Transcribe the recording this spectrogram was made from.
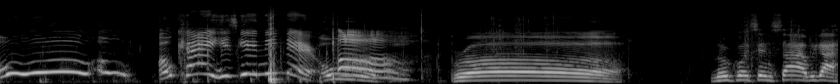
Ooh, ooh. Okay, he's getting in there. Ooh, Oh. bruh. Look what's inside. We got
